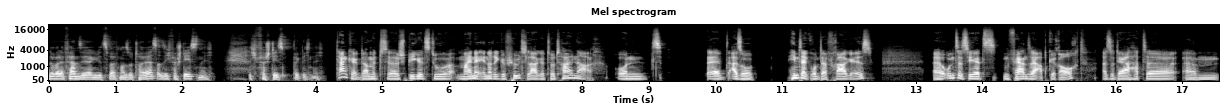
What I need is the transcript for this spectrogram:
nur weil der Fernseher irgendwie zwölfmal so teuer ist. Also ich verstehe es nicht. Ich verstehe es wirklich nicht. danke. Damit äh, spiegelst du meine innere Gefühlslage total nach. Und äh, also Hintergrund der Frage ist, äh, uns ist hier jetzt ein Fernseher abgeraucht. Also der hatte ähm,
